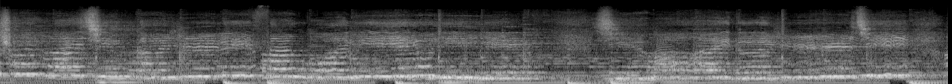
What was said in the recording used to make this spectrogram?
春来，情感日历翻过一页又一页，写满爱的日记，爱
